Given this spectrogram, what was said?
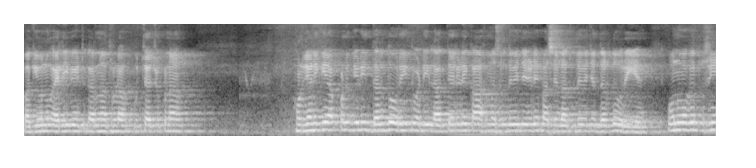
ਬਾਕੀ ਉਹਨੂੰ ਐਲੀਵੇਟ ਕਰਨਾ ਥੋੜਾ ਉੱਚਾ ਚੁੱਕਣਾ ਹੁਣ ਯਾਨੀ ਕਿ ਆਪਣੀ ਜਿਹੜੀ ਦਰਦ ਹੋ ਰਹੀ ਤੁਹਾਡੀ ਲੱਤ ਹੈ, ਜਿਹੜੇ ਕਾਫ ਮਸਲ ਦੇ ਵਿੱਚ, ਜਿਹੜੇ ਪਾਸੇ ਲੱਤ ਦੇ ਵਿੱਚ ਦਰਦ ਹੋ ਰਹੀ ਹੈ, ਉਹਨੂੰ ਅਗਰ ਤੁਸੀਂ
